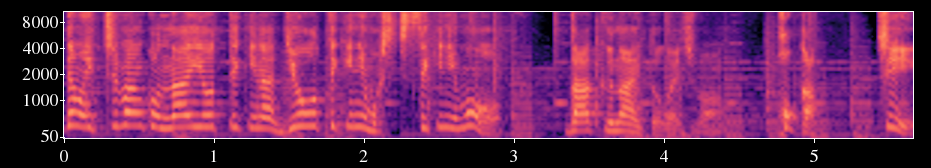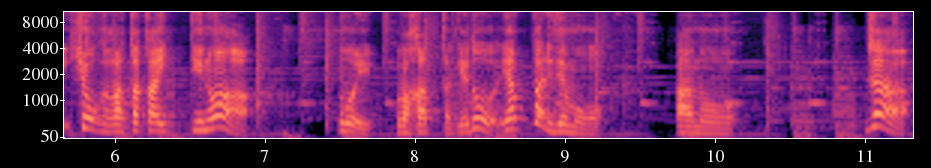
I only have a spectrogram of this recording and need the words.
でも一番こう内容的な量的にも質的にもダークナイトが一番濃かったし評価が高いっていうのはすごい分かったけどやっぱりでもあのじゃあ、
